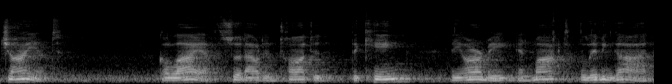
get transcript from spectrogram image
giant Goliath stood out and taunted the king, the army, and mocked the living God,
